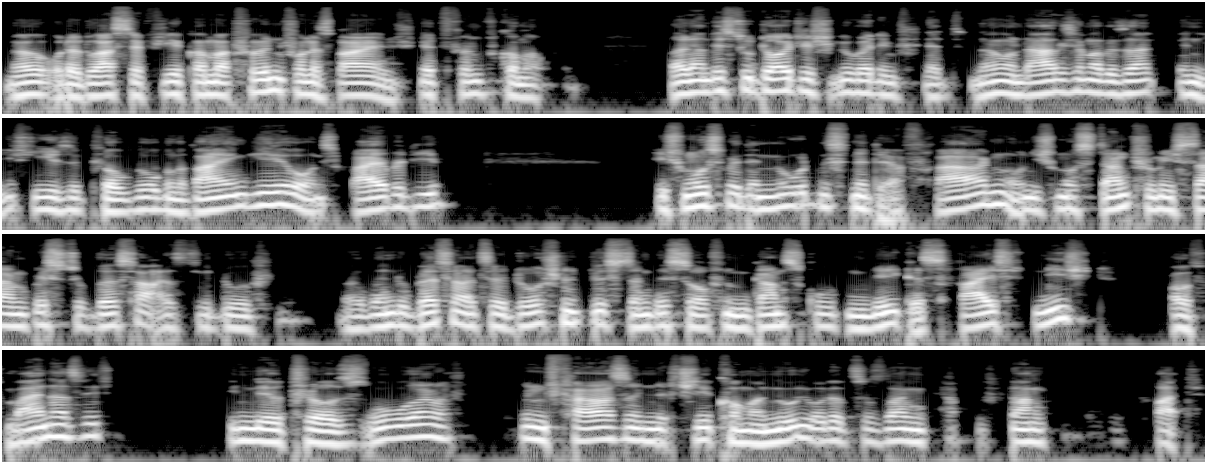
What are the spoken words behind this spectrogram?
Ne? Oder du hast eine 4,5 und es war ein Schnitt 5,5. Weil dann bist du deutlich über dem Schnitt. Ne? Und da habe ich immer gesagt, wenn ich in diese Klausuren reingehe und schreibe die, ich muss mir den Notenschnitt erfragen und ich muss dann für mich sagen, bist du besser als der Durchschnitt. Weil wenn du besser als der Durchschnitt bist, dann bist du auf einem ganz guten Weg. Es reicht nicht, aus meiner Sicht, in der Klausur Phase eine 4,0 oder zu sagen, ich habe bestanden. Das ist Quatsch.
